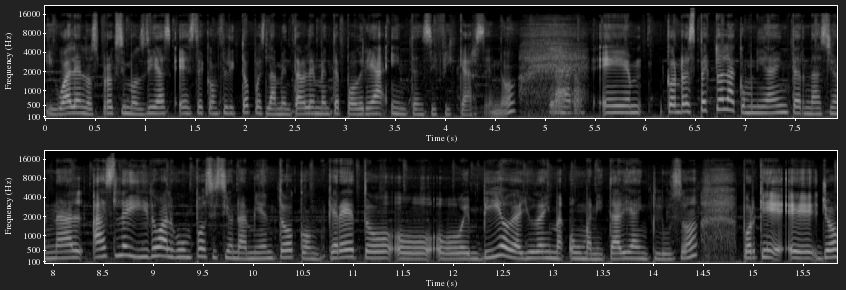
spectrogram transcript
igual en los próximos días este conflicto pues lamentablemente podría intensificarse, ¿no? Claro. Em, con respecto a la comunidad internacional, ¿has leído algún posicionamiento concreto o, envío de ayuda humanitaria incluso? Porque eh, yo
